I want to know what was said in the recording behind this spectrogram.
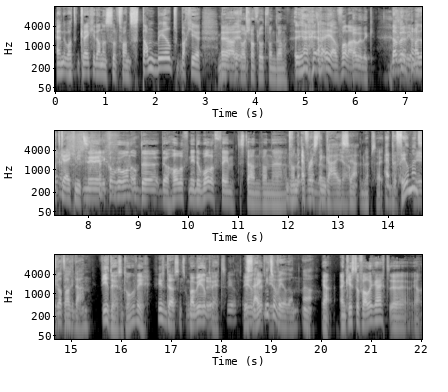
En wat krijg je dan een soort van standbeeld? Mag je. Eh, ja, zoals Jean-Claude Van Damme. ja, ja, voilà. Dat, wil ik. Wil je, maar dat krijg je niet. Nee, nee, ik kom gewoon op de, de, Hall of, nee, de Wall of Fame te staan van, eh, Van de Everesting web- Guys, Ja, een website. Hebben veel mensen dat al gedaan? 4000 ongeveer. 4000. Maar wereldwijd. Dat is Wereldwijd eigenlijk niet 4000. zoveel dan. Ja. Ja, en Christophe Allegaert, eh, ja,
